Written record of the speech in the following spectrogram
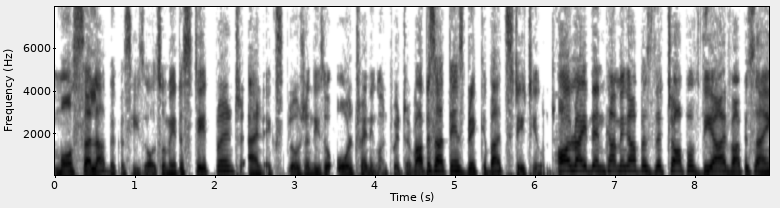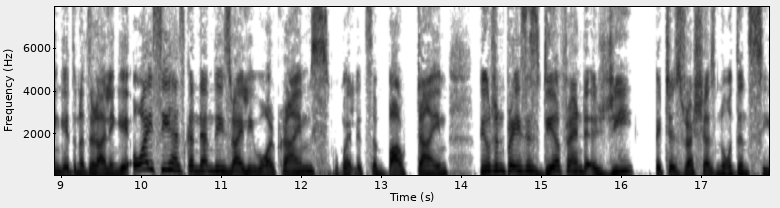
Mo Salah because he's also made a statement and explosion. These are all trending on Twitter. वापस आते हैं इस ब्रेक के बाद stay tuned. All right then coming up is the top of the hour. वापस आएँगे तो नज़र डालेंगे OIC has condemned the Israeli war crimes. Well, it's about time. Putin praises dear friend Xi pitches Russia's northern sea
